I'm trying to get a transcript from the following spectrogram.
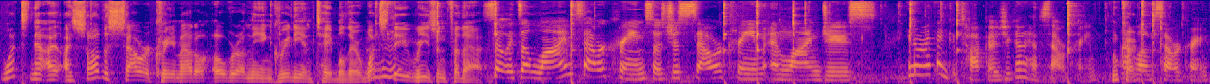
What now? I, I saw the sour cream out over on the ingredient table there. What's Mm-hmm. the reason for that? So it's a lime sour cream. So it's just sour cream and lime juice. You know, I think tacos, you gotta have sour cream. Okay. I love sour cream.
